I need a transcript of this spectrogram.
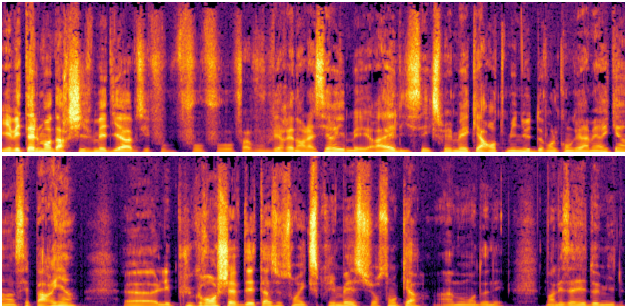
Il y avait tellement d'archives médias, parce qu'il faut, enfin, vous le verrez dans la série, mais Raël, il s'est exprimé 40 minutes devant le Congrès américain, hein, c'est pas rien. Euh, les plus grands chefs d'État se sont exprimés sur son cas à un moment donné, dans les années 2000.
